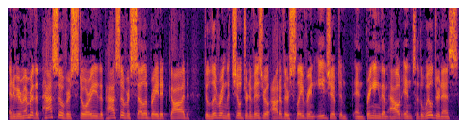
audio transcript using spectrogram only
And if you remember the Passover story, the Passover celebrated God delivering the children of Israel out of their slavery in Egypt and, and bringing them out into the wilderness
